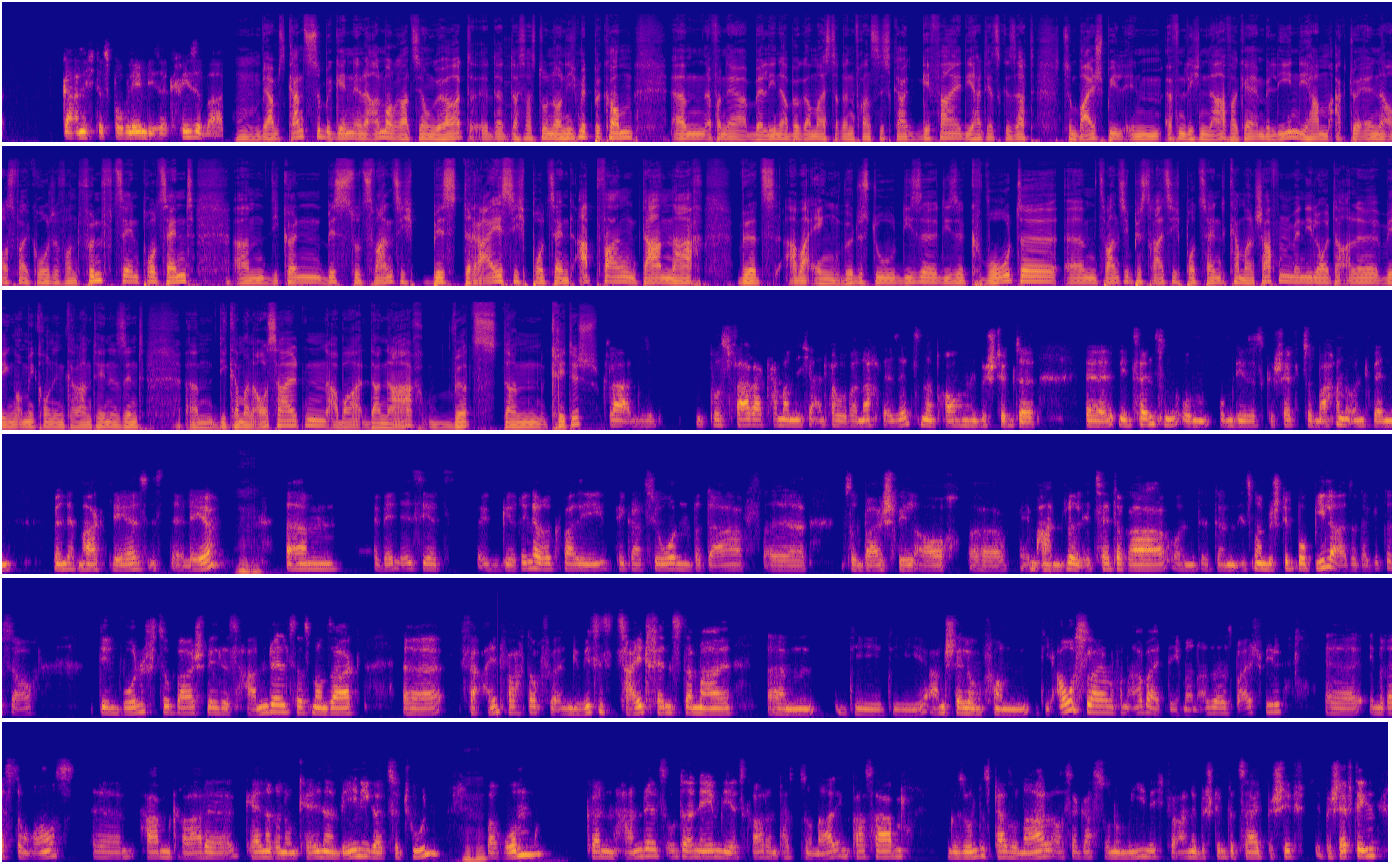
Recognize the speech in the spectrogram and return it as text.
gar nicht das Problem dieser Krise war. Hm, wir haben es ganz zu Beginn in der Anmoderation gehört, äh, das hast du noch nicht mitbekommen, ähm, von der Berliner Bürgermeisterin Franziska Giffey. Die hat jetzt gesagt, zum Beispiel im öffentlichen Nahverkehr in Berlin, die haben aktuell eine Ausfallquote von 15 Prozent. Ähm, die können bis zu 20 bis 30 Prozent abfangen. Danach wird's aber eng. Würdest du diese, diese Quote, ähm, 20 bis 30 Prozent kann man schaffen, wenn die Leute alle wegen Omikron in Quarantäne sind, ähm, die kann man aus aushalten, aber danach wird es dann kritisch? Klar, Busfahrer kann man nicht einfach über Nacht ersetzen, da brauchen sie bestimmte äh, Lizenzen, um, um dieses Geschäft zu machen. Und wenn, wenn der Markt leer ist, ist er leer. Mhm. Ähm, wenn es jetzt geringere Qualifikationen bedarf, äh, zum Beispiel auch äh, im Handel etc. Und dann ist man bestimmt mobiler. Also da gibt es ja auch den Wunsch zum Beispiel des Handels, dass man sagt, äh, vereinfacht doch für ein gewisses Zeitfenster mal ähm, die, die Anstellung von, die Ausleihung von Arbeitnehmern. Also das Beispiel, äh, in Restaurants äh, haben gerade Kellnerinnen und Kellner weniger zu tun. Mhm. Warum können Handelsunternehmen, die jetzt gerade einen Personalengpass haben, gesundes Personal aus der Gastronomie nicht für eine bestimmte Zeit beschäftigen?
